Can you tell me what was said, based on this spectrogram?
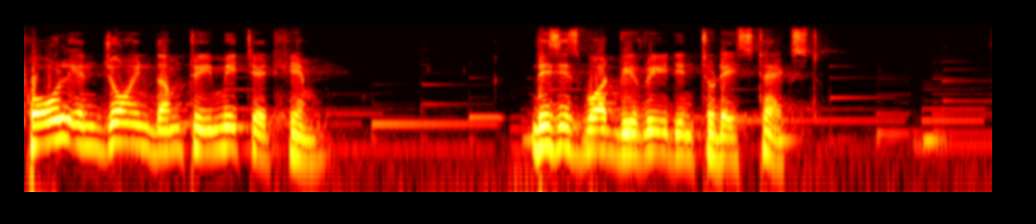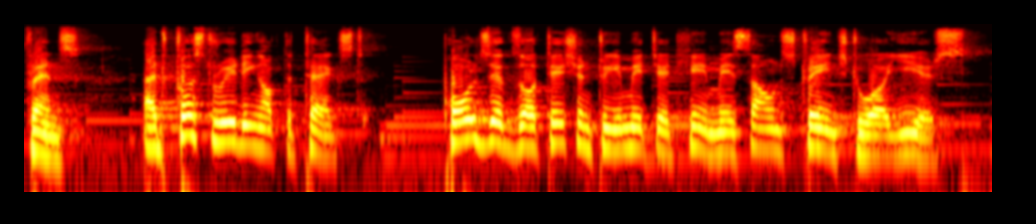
Paul enjoined them to imitate him. This is what we read in today's text. Friends, at first reading of the text, Paul's exhortation to imitate him may sound strange to our ears.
